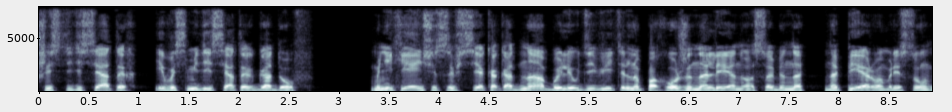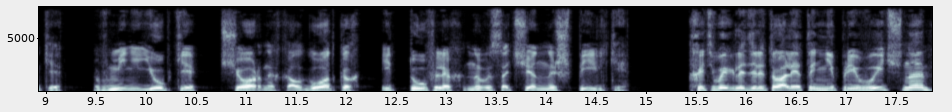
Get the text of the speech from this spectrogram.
60-х и 80-х годов. Манекенщицы все как одна были удивительно похожи на Лену, особенно на первом рисунке, в мини-юбке, черных колготках и туфлях на высоченной шпильке. Хоть выглядели туалеты непривычно,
